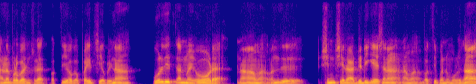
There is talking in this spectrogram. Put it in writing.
அதனால் பிரபாகரன் சொல்கிறார் பக்தி யோக பயிற்சி அப்படின்னா உறுதித்தன்மையோட நாம் வந்து சின்சியராக டெடிகேஷனாக நாம் பக்தி பண்ணும்பொழுது தான்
